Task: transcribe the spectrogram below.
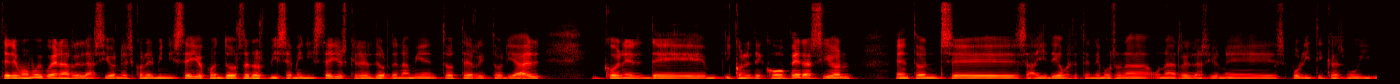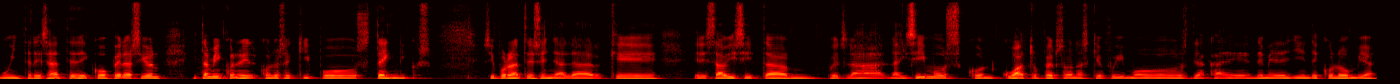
Tenemos muy buenas relaciones con el ministerio, con dos de los viceministerios, que es el de ordenamiento territorial y con el de, y con el de cooperación. Entonces ahí digamos que tenemos una, unas relaciones políticas muy, muy interesantes de cooperación y también con, el, con los equipos técnicos. Es importante señalar que esta visita pues la, la hicimos con cuatro personas que fuimos de acá de, de Medellín, de Colombia,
